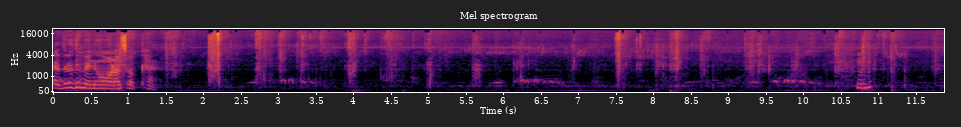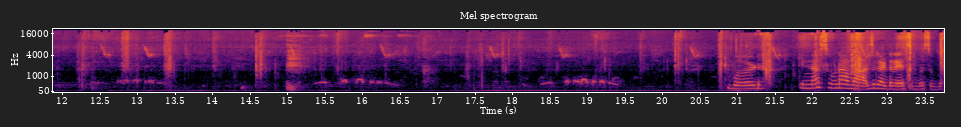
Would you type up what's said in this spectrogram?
ਇੱਧਰ ਦੀ ਮੈਨੂੰ ਆਉਣਾ ਸੌਖਾ ਬਰਡ, ਕਿੰਨਾ ਸੋਹਣਾ ਆਵਾਜ਼ ਕੱਢ ਰਿਹਾ ਸਵੇਰ ਸਵੇਰ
